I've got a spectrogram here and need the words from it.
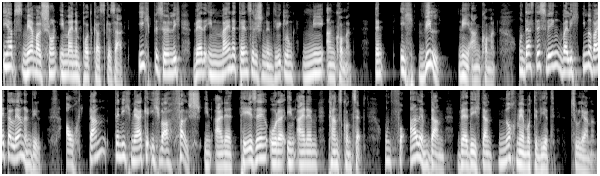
Ich habe es mehrmals schon in meinem Podcast gesagt. Ich persönlich werde in meiner tänzerischen Entwicklung nie ankommen. Denn ich will nie ankommen. Und das deswegen, weil ich immer weiter lernen will. Auch dann, wenn ich merke, ich war falsch in einer These oder in einem Tanzkonzept. Und vor allem dann werde ich dann noch mehr motiviert zu lernen.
